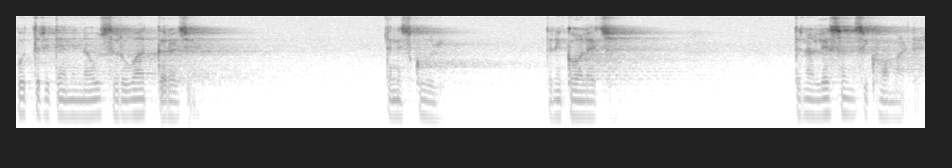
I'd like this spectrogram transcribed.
પુત્રી તેની નવું શરૂઆત કરે છે. તેની સ્કૂલ તેની કોલેજ તેના લેસન શીખવા માટે.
